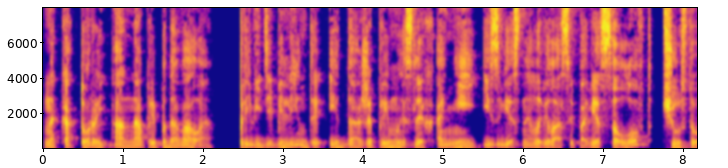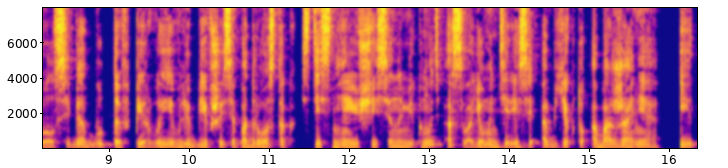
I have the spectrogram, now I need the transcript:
на которой она преподавала. При виде Белинды и даже при мыслях о ней известный ловелас и повеса Лофт чувствовал себя будто впервые влюбившийся подросток, стесняющийся намекнуть о своем интересе объекту обожания и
